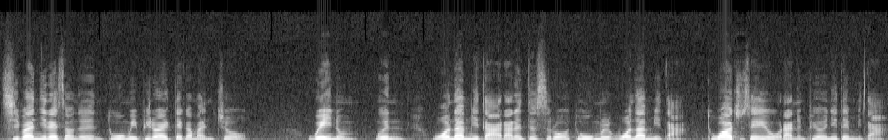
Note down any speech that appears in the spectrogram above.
집안일에서는 도움이 필요할 때가 많죠. um은 원합니다 라는 뜻으로 도움을 원합니다. 도와주세요 라는 표현이 됩니다.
